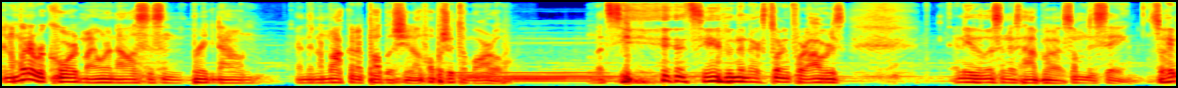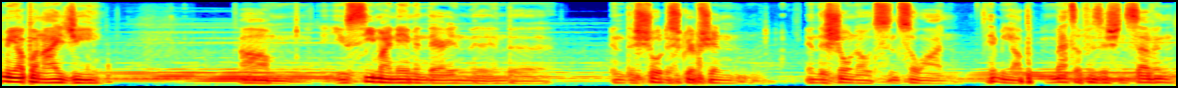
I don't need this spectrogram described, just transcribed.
and I'm gonna record my own analysis and breakdown, and then I'm not gonna publish it. I'll publish it tomorrow let's see, let's see if in the next 24 hours any of the listeners have uh, something to say. So hit me up on IG. Um, you see my name in there in the in the in the show description, in the show notes, and so on. Hit me up, Metaphysician Seven.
